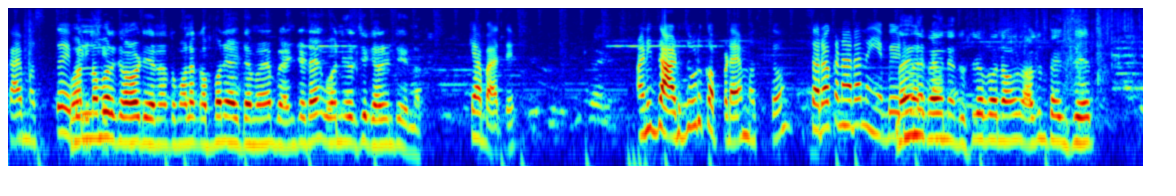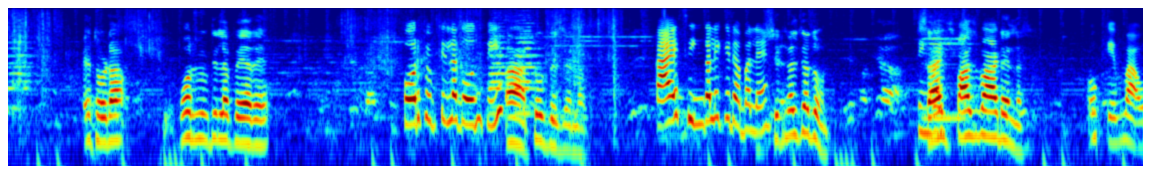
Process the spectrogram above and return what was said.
काय मस्त आहे वन bedsheet. नंबर क्वालिटी येणार. तुम्हाला कंपनी आयटम आहे. ब्रँडेड आहे. वन इयरची गॅरंटी येणार. क्या बात आहे. आणि जाडजूड कपडा आहे मस्त. सरकणारा नाहीये बेड नाही ना काही नाही. दुसरे पण आहे. अजून पेन्सिल आहेत. हे थोडा फोर फिफ्टीला पेअर आहे. फोर फिफ्टीला दोन पीस हा टू पीस येणार काय सिंगल आहे की डबल आहे? सिंगलच्या दोन. Single. साईज पाच बाय आठ येणार ओके वाव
